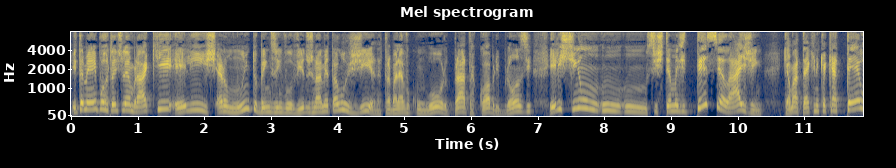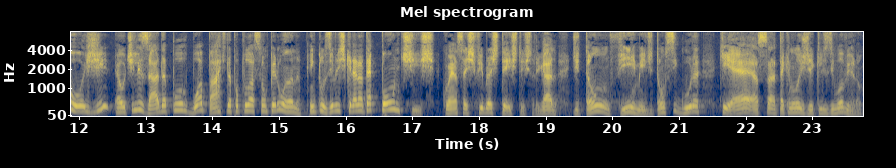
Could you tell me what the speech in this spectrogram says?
E também é importante lembrar que eles eram muito bem desenvolvidos na metalurgia, né? trabalhavam com ouro, prata, cobre, bronze. Eles tinham um, um, um sistema de tecelagem, que é uma técnica que até hoje é utilizada por boa parte da população peruana. Inclusive, eles criaram até pontes com essas fibras têxteis, tá ligado? De tão firme, de tão segura que é essa tecnologia que eles desenvolveram.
